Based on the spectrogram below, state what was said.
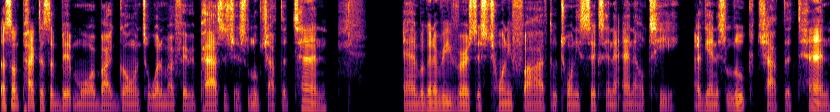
Let's unpack this a bit more by going to one of my favorite passages, Luke chapter 10. And we're going to read verses 25 through 26 in the NLT. Again, it's Luke chapter 10,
